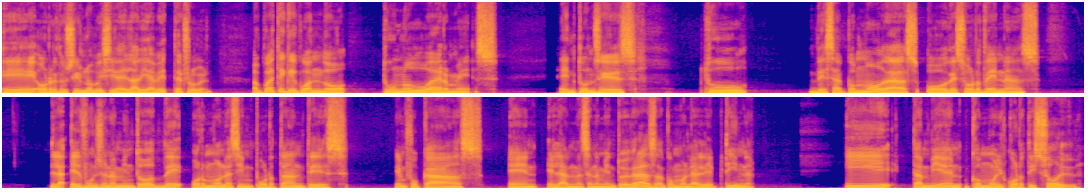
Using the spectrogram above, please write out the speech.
eh, o reducir la obesidad y la diabetes, Robert? Acuérdate que cuando tú no duermes, entonces tú desacomodas o desordenas el funcionamiento de hormonas importantes enfocadas en el almacenamiento de grasa, como la leptina, y también como el cortisol.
